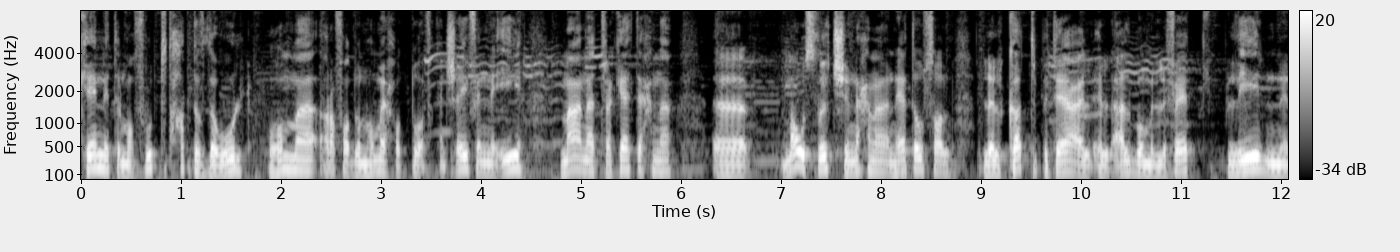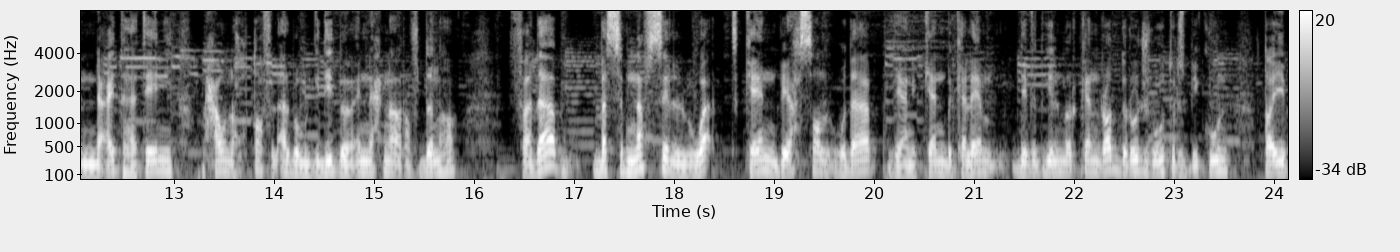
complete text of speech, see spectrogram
كانت المفروض تتحط في The Wall وهم رفضوا إن هم يحطوها فكان شايف إن إيه معنى track ات إحنا آه ما وصلتش إن إحنا إن هي توصل لل cut بتاع ال- الألبوم اللي فات ليه نعيدها تاني؟ ونحاول نحطها في الألبوم الجديد بما إن إحنا رافضينها. فده بس بنفس الوقت كان بيحصل وده يعني كان بكلام ديفيد جيلمر كان رد روجر ووترز بيكون طيب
